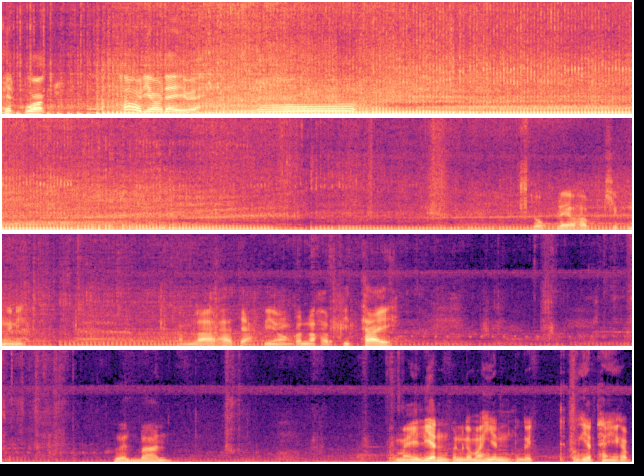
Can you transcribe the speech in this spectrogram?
เห็ดปวกเท่าเดียวได้ไหมโอ้จบแล้วครับคลิปมือนี้ทำลาพาจากพี่น้องกันนะครับพิดไทย เพื่อนบ้านสมัยเลี้ยนเพิ่นก็มาเห็นเพิ่นก็เอาเฮ็ดให้ครับ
